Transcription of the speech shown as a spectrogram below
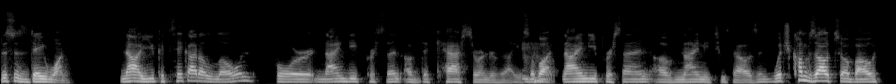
this is day one. Now you could take out a loan for 90% of the cash surrender value. Mm-hmm. So about 90% of 92,000, which comes out to about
